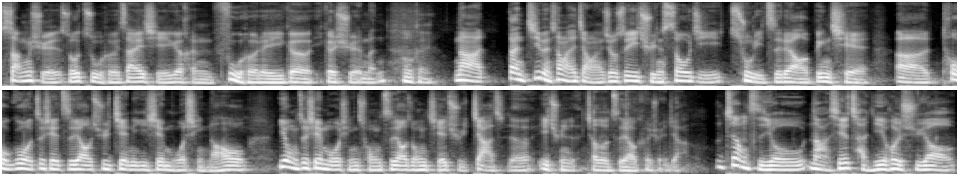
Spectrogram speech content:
商学所组合在一起一个很复合的一个一个学门。OK，那但基本上来讲呢，就是一群收集、处理资料，并且呃透过这些资料去建立一些模型，然后用这些模型从资料中截取价值的一群人，叫做资料科学家。那这样子有哪些产业会需要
